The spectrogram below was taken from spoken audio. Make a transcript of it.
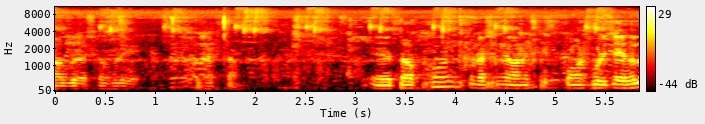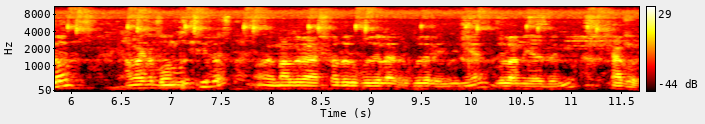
মাগুরা শহরে থাকতাম। তখন ওনার সঙ্গে অনেক কমার পরিচয় হলো। আমার একটা বন্ধু ছিল মাগুরা সদর উপজেলার উপজেলা ইঞ্জিনিয়ার গোলাম ইয়াজদানি সাগর।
